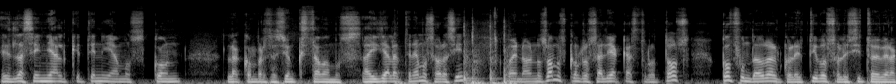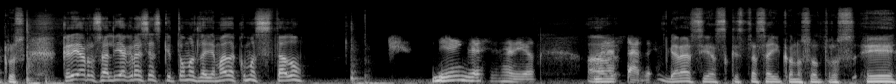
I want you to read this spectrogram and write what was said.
es la señal que teníamos con la conversación que estábamos. Ahí ya la tenemos, ahora sí. Bueno, nos vamos con Rosalía Castro Tos, cofundadora del colectivo Solicito de Veracruz. Querida Rosalía, gracias que tomas la llamada. ¿Cómo has estado? Bien, gracias a Dios. Ah, Buenas tardes. Gracias que estás ahí con nosotros. Eh,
